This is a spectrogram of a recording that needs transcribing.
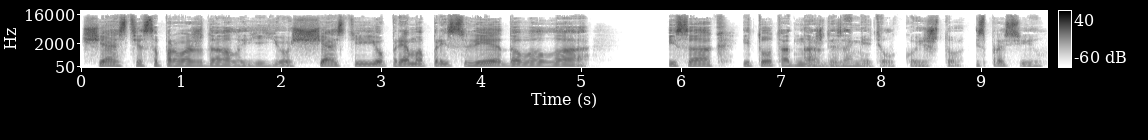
Счастье сопровождало ее, счастье ее прямо преследовало. Исаак и тот однажды заметил кое-что и спросил.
